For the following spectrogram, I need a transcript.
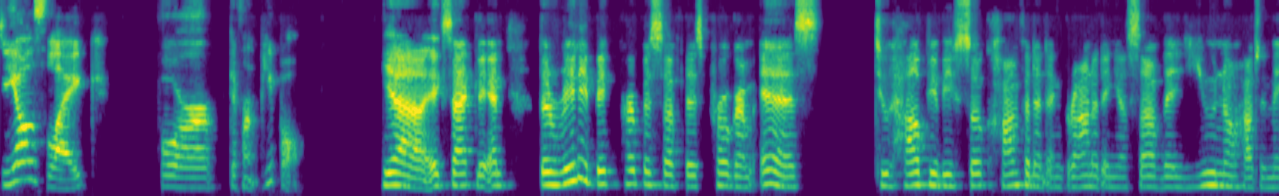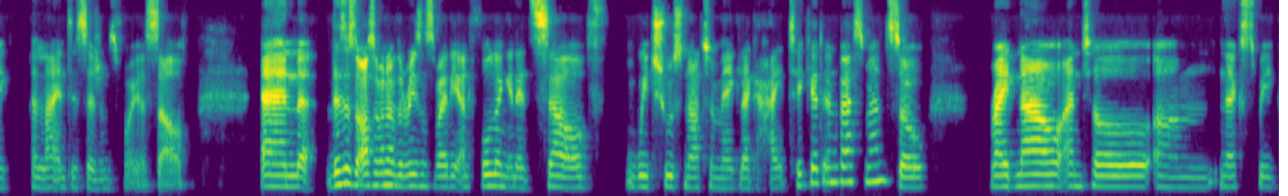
feels like for different people. Yeah, exactly. And the really big purpose of this program is to help you be so confident and grounded in yourself that you know how to make aligned decisions for yourself. And this is also one of the reasons why the unfolding in itself, we choose not to make like a high ticket investment. So right now until um next week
